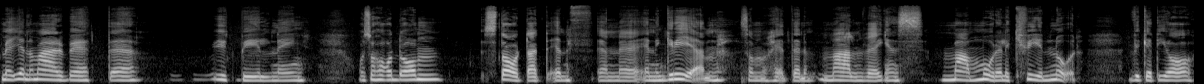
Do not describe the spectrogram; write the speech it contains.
med, genom arbete, utbildning. Och så har de startat en, en, en gren som heter Malmvägens mammor eller kvinnor. Vilket jag,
